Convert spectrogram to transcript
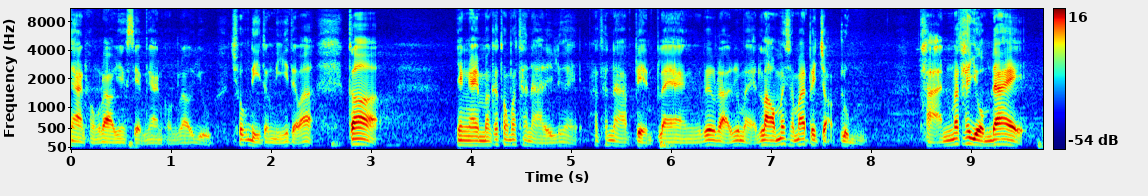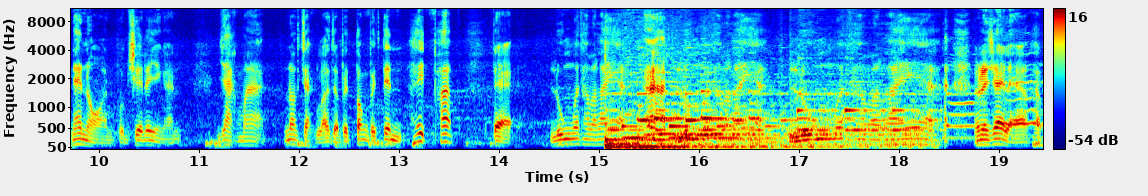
งานของเรายังเสียบงานของเราอยู่โชคดีตรงนี้ แต่ว่าก็ยังไงมันก็ต้องพัฒนาเรื่อยๆ พัฒนาเปลี่ยนแปลงเรื่องราวรุ่นใหม่ เราไม่สามารถไปเจาะกลุ่มฐานมัธยมได้แน่นอน ผมเชื่อได้อย่างนั้น ยากมาก นอกจากเราจะไปต้องไปเต้นเฮ้ยภาพแต่ลุงมาทำอะไรอะลุงมาทำอะไรอะลุงมาทำอะไรอะมันไม่ใช่แล้วครับ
